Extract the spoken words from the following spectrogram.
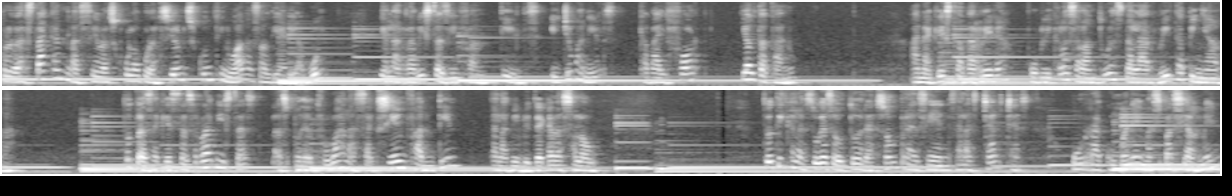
Però destaquen les seves col·laboracions continuades al diari Avui i a les revistes infantils i juvenils Cavall Fort i El Tatano. En aquesta darrera publica les aventures de la Rita Pinyada. Totes aquestes revistes les podeu trobar a la secció infantil de la Biblioteca de Salou. Tot i que les dues autores són presents a les xarxes, us recomanem especialment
